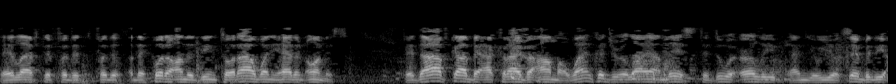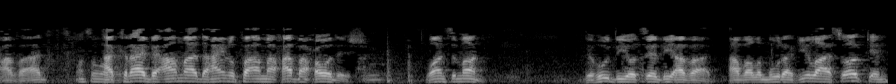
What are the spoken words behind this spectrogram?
They left it for the for the they put it on the din Torah when you had an honest. Fedavka be'akrai be'alma. When could you rely on this to do it early and you yotze b'di avad? Once a while. Akrai be'alma dahainu pa'ama haba chodesh. Once a month. Dehu di yotze di avad. Aval amuragila asotkin.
